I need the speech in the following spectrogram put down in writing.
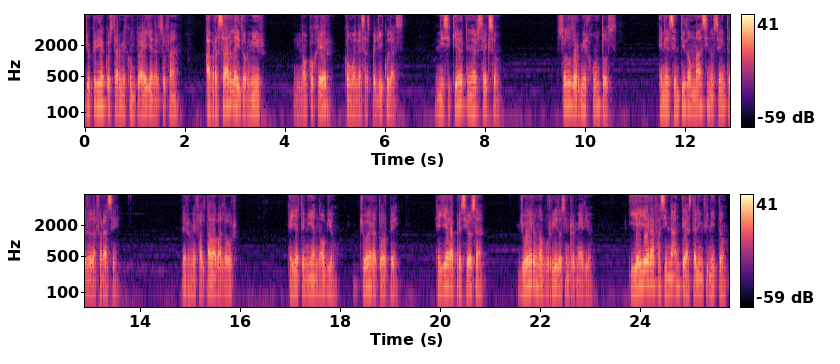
Yo quería acostarme junto a ella en el sofá, abrazarla y dormir, no coger, como en esas películas, ni siquiera tener sexo, solo dormir juntos, en el sentido más inocente de la frase. Pero me faltaba valor. Ella tenía novio, yo era torpe, ella era preciosa, yo era un aburrido sin remedio, y ella era fascinante hasta el infinito.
